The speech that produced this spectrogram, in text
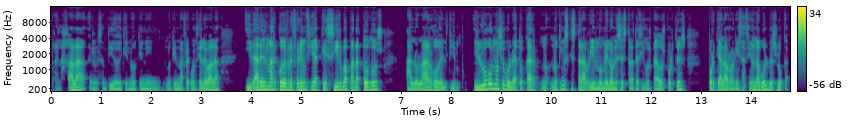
relajada, en el sentido de que no tienen, no una frecuencia elevada, y dar el marco de referencia que sirva para todos a lo largo del tiempo. Y luego no se vuelve a tocar. No, tienes que estar abriendo melones estratégicos cada dos por tres, porque a la organización la vuelves loca.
